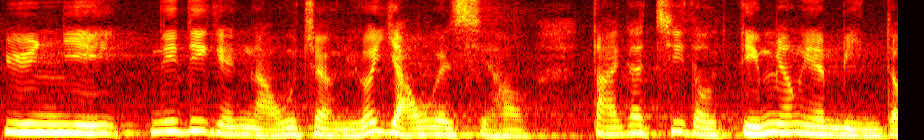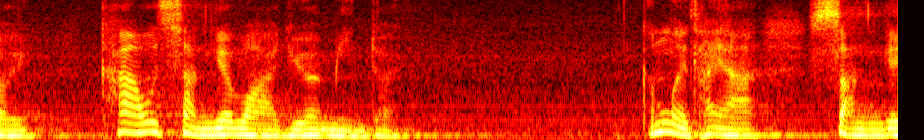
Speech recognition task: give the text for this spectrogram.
願意呢啲嘅偶像，如果有嘅時候，大家知道點樣去面對，靠神嘅話語去面對。咁我哋睇下神嘅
